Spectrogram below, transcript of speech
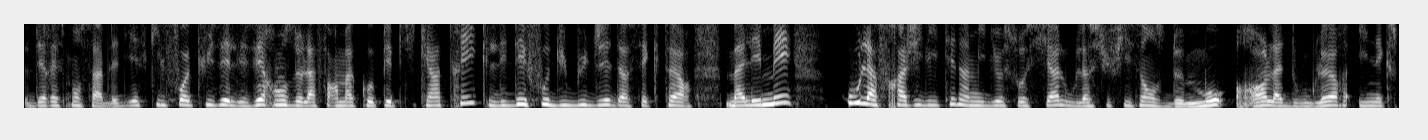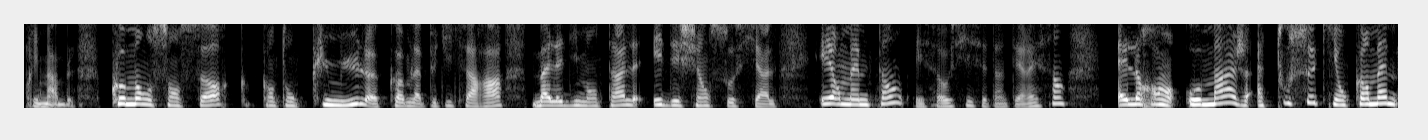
Des responsables. Est-ce qu'il faut accuser les errances de la pharmacopée psychiatrique, les défauts du budget d'un secteur mal aimé ou la fragilité d'un milieu social où l'insuffisance de mots rend la douleur inexprimable. Comment on s'en sort quand on cumule, comme la petite Sarah, maladie mentale et déchéance sociale Et en même temps, et ça aussi c'est intéressant, elle rend hommage à tous ceux qui ont quand même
